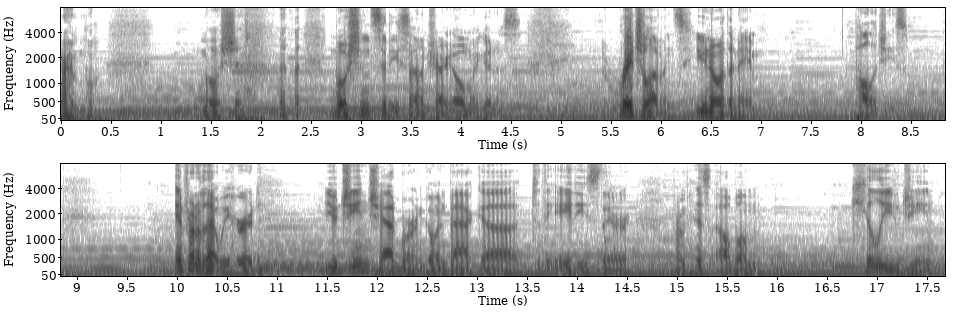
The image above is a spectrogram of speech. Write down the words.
or Mo- Motion Motion City soundtrack. Oh my goodness. Rachel Evans, you know the name. Apologies. In front of that, we heard Eugene Chadbourne going back uh, to the 80s there from his album Kill Eugene.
